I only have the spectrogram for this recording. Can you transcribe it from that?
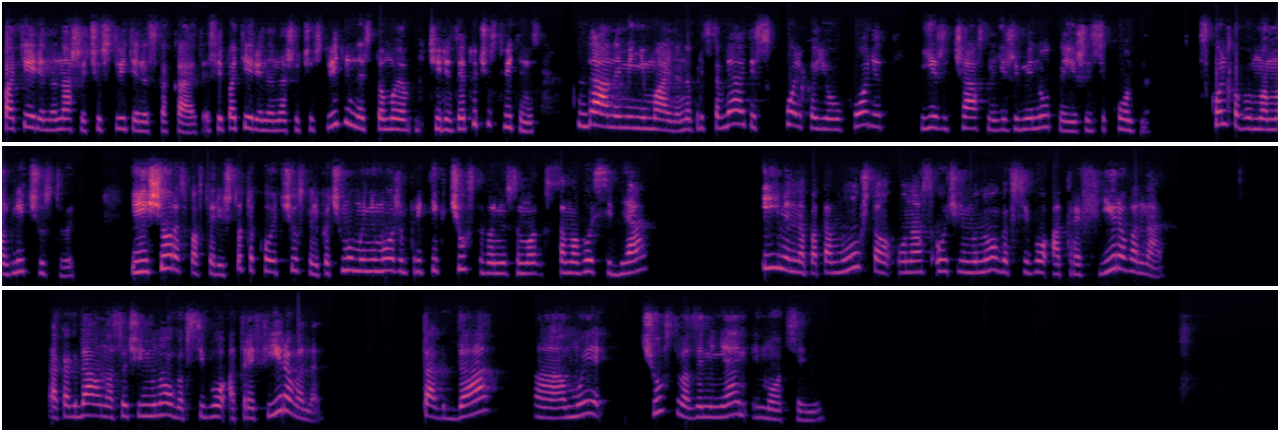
потеряна наша чувствительность какая-то. Если потеряна наша чувствительность, то мы через эту чувствительность, да, она минимальна, но представляете, сколько ее уходит ежечасно, ежеминутно, ежесекундно. Сколько бы мы могли чувствовать. И еще раз повторюсь, что такое чувствование? Почему мы не можем прийти к чувствованию само, самого себя – Именно потому, что у нас очень много всего атрофировано, а когда у нас очень много всего атрофировано, тогда а, мы чувства заменяем эмоциями.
